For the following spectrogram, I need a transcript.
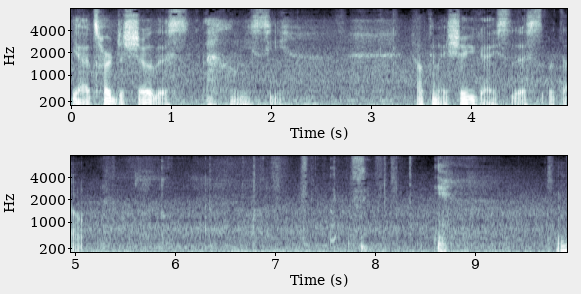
Yeah, it's hard to show this. Let me see. How can I show you guys this without? Yeah. Okay.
